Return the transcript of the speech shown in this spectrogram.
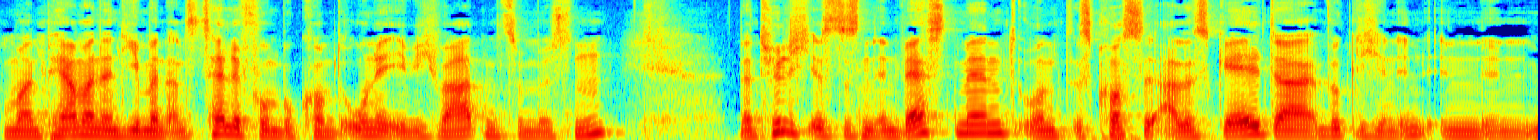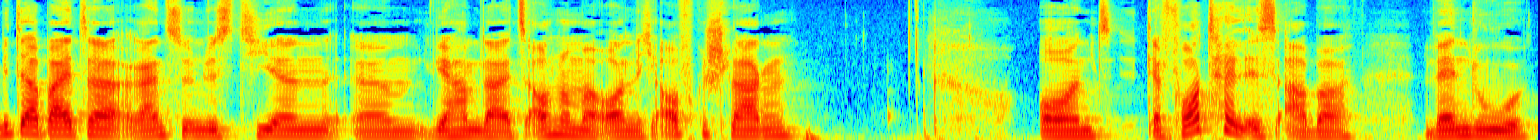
wo man permanent jemand ans Telefon bekommt, ohne ewig warten zu müssen. Natürlich ist es ein Investment und es kostet alles Geld, da wirklich in, in, in Mitarbeiter rein zu investieren. Ähm, wir haben da jetzt auch nochmal ordentlich aufgeschlagen. Und der Vorteil ist aber, wenn du,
